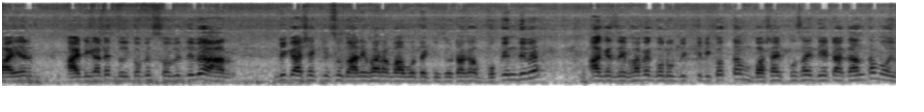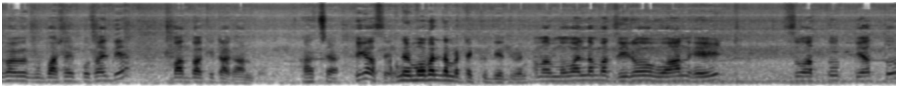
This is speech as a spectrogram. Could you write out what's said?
ভাইয়ের আইডি কার্ডের দুই কপি ছবি দিবে আর বিকাশে কিছু গাড়ি ভাড়া বাবদে কিছু টাকা বুকিং দিবে। আগে যেভাবে গরু বিক্রি করতাম বাসায় পোষায় দিয়ে টাকা আনতাম ওইভাবে বাসায় পোষায় দিয়ে বাদ বাকি টাকা আনব। আচ্ছা। ঠিক আছে? আপনার মোবাইল নাম্বারটা একটু দিয়ে দিবেন। আমার mobile number zero one eight চুয়াত্তর তিয়াত্তর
